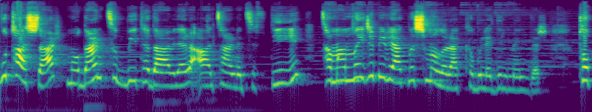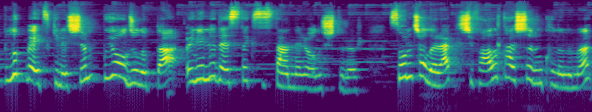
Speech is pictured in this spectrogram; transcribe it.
Bu taşlar modern tıbbi tedavilere alternatif değil, tamamlayıcı bir yaklaşım olarak kabul edilmelidir. Topluluk ve etkileşim bu yolculukta önemli destek sistemleri oluşturur. Sonuç olarak şifalı taşların kullanımı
